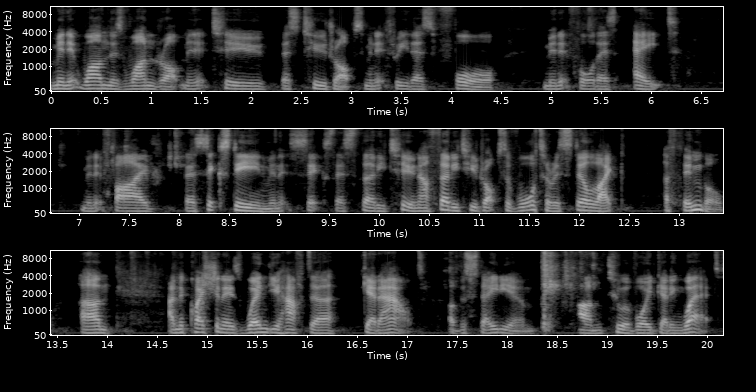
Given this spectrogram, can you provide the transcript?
Minute one, there's one drop. Minute two, there's two drops. Minute three, there's four. Minute four, there's eight. Minute five, there's 16. Minute six, there's 32. Now, 32 drops of water is still like a thimble. Um, and the question is, when do you have to get out? Of the stadium um, to avoid getting wet.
